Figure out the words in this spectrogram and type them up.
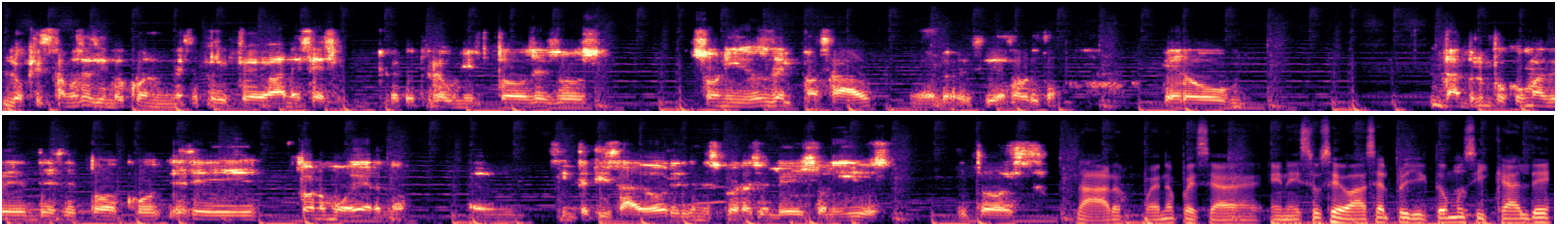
lo que estamos haciendo con este proyecto de Van es eso, reunir todos esos sonidos del pasado, lo decías ahorita, pero dándole un poco más de, ese, toco, ese tono moderno, en sintetizadores, en exploración de sonidos y todo esto. Claro, bueno, pues en eso se basa el proyecto musical de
